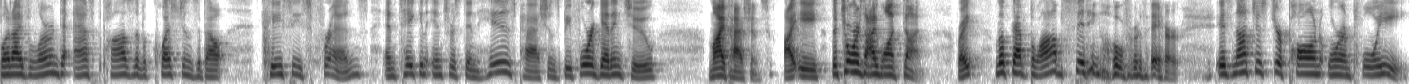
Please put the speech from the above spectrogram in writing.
but I've learned to ask positive questions about Casey's friends and take an interest in his passions before getting to my passions, i.e., the chores I want done, right? Look, that blob sitting over there is not just your pawn or employee.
